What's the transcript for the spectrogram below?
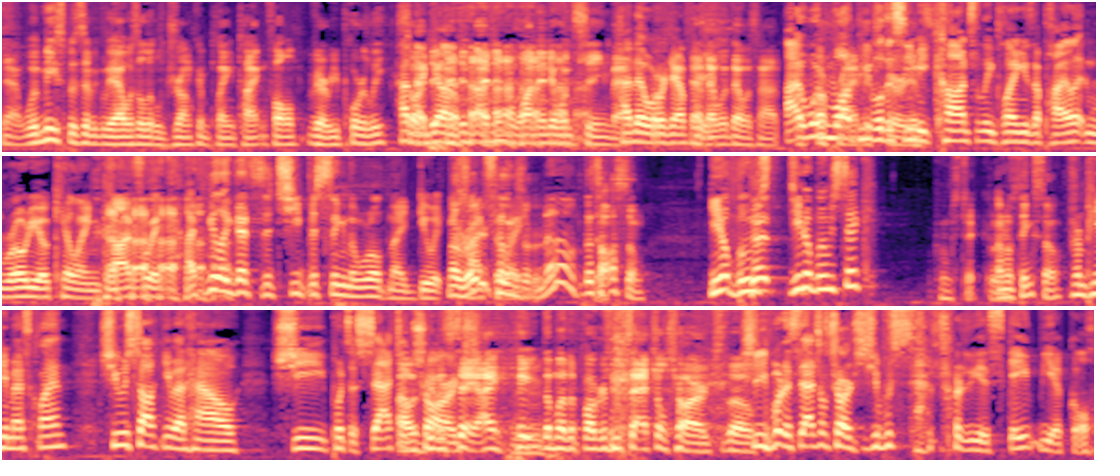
Yeah, with me specifically, I was a little drunk and playing Titanfall very poorly. How'd so I, that did, go? I, didn't, I didn't want anyone seeing that. How'd that work out for yeah, you? That, that was not. I a- wouldn't a want prime people to see me constantly playing as a pilot and rodeo killing constantly. I feel like that's the cheapest thing in the world, and I do it No, rodeo constantly. killings are, No. that's awesome. You know, Boom, That- do you know Boomstick Boomstick. I don't think so. from PMS Clan? She was talking about how she puts a satchel I was going to say I hate the motherfuckers who satchel charge. Though she put a satchel charge. She puts a satchel charge in the escape vehicle.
